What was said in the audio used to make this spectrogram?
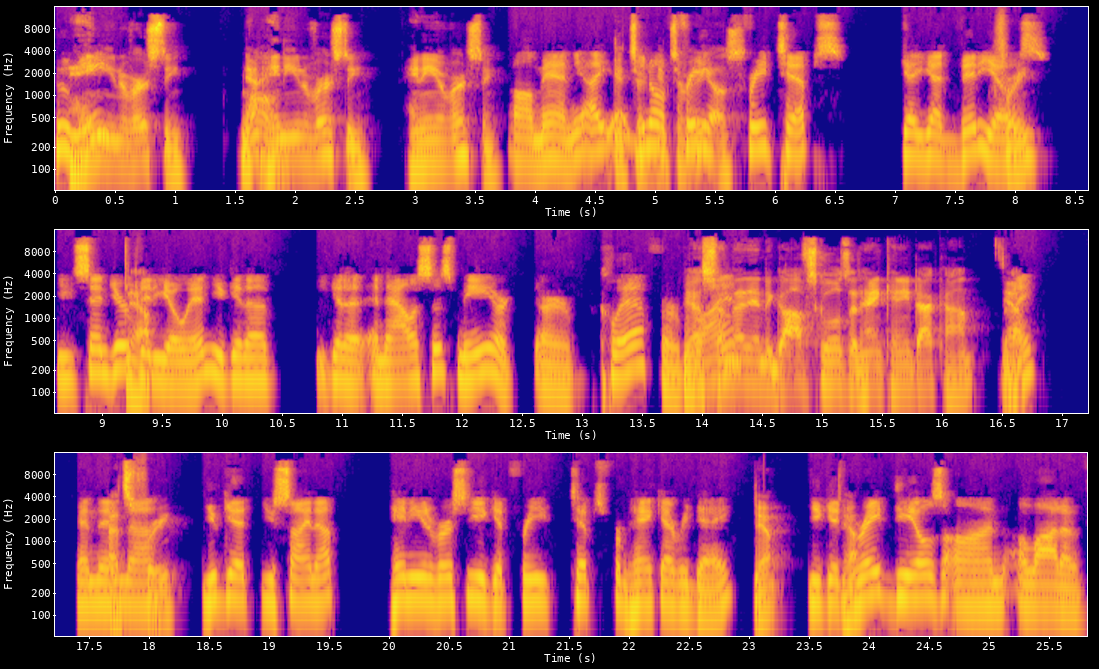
Who Haney me? University. Yeah, Oh. Haney University. Haney University. Oh man, yeah. I, Get you know, your free videos. free tips. Yeah, you got videos. Free. You send your Yeah. video in. You get a you get an analysis. Me or or Cliff or Yeah, Brian, send that into golf schools at hankhaney.com. Yeah, right? And then that's uh, free. you get you sign up Haney University. You get free tips from Hank every day. Yep. You get Yep. great deals on a lot of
